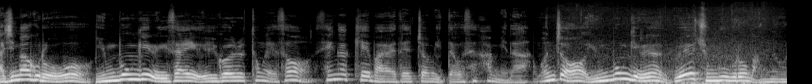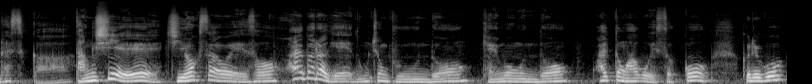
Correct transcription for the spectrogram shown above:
마지막으로 윤봉길 의사의 의거를 통해서 생각해 봐야 될 점이 있다고 생각합니다. 먼저 윤봉길은 왜 중국으로 망명을 했을까? 당시에 지역사회에서 활발하게 농촌 부운동, 계몽운동, 활동하고 있었고 그리고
